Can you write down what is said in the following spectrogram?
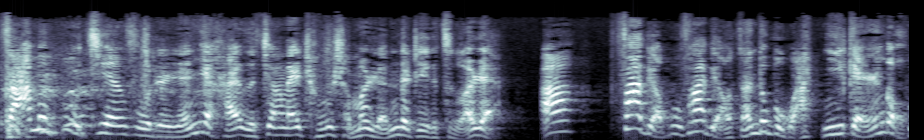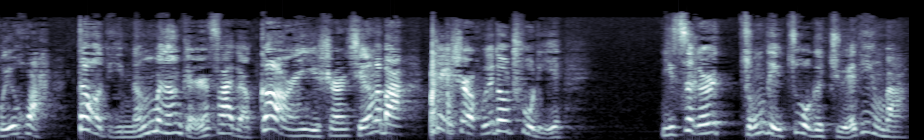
咱们不肩负着人家孩子将来成什么人的这个责任啊！发表不发表咱都不管，你给人个回话，到底能不能给人发表，告诉人一声，行了吧？这事儿回头处理，你自个儿总得做个决定吧。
